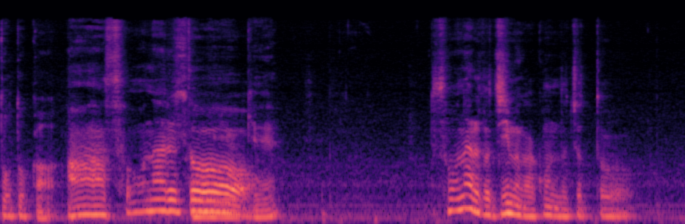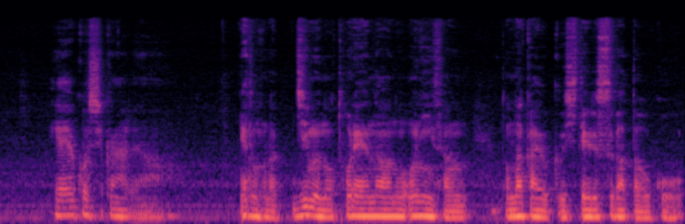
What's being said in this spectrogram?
妬とか。ああそうなるとそうなるとジムが今度ちょっとややこしくなるな。いやでもほらジムのトレーナーのお兄さんと仲良くしてる姿をこ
